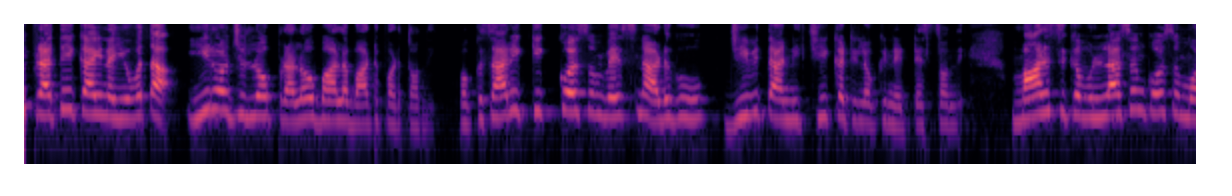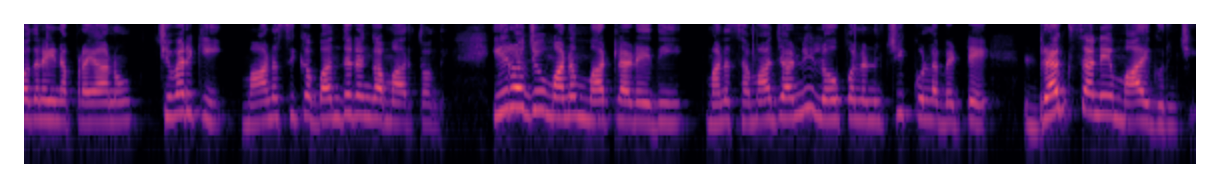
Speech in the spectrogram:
ప్రతీక అయిన యువత ఈ రోజుల్లో ప్రలోభాల బాట పడుతోంది. ఒకసారి కిక్ కోసం వేసిన అడుగు జీవితాన్ని చీకటిలోకి నెట్టేస్తోంది. మానసిక ఉల్లాసం కోసం మొదలైన ప్రయాణం చివరికి మానసిక బంధనంగా మారుతోంది. ఈ రోజు మనం మాట్లాడేది మన సమాజాన్ని లోపల నుంచి కుల్లబెట్టే డ్రగ్స్ అనే మాయ గురించి.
